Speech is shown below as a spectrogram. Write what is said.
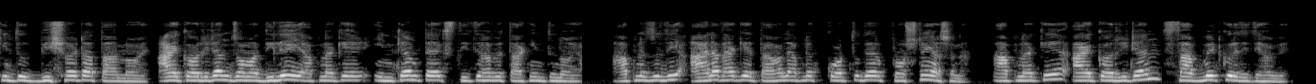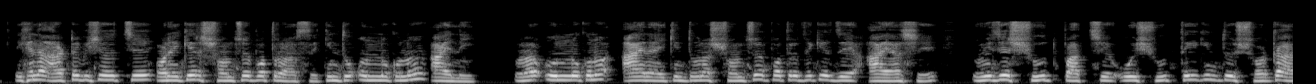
কিন্তু বিষয়টা তা নয়। আয়কর রিটার্ন জমা দিলেই আপনাকে ইনকাম ট্যাক্স দিতে হবে তা কিন্তু নয়। আপনার যদি আয় না থাকে, তাহলে আপনি কর্ত দেওয়ার প্রশ্নই আসে না। আপনাকে আয়কর রিটার্ন সাবমিট করে দিতে হবে। এখানে আরেকটা বিষয় হচ্ছে, অনেকের সঞ্চয়পত্র আছে, কিন্তু অন্য কোনো আয় নেই। ওনার অন্য কোনো আয় নাই, কিন্তু ওনার সঞ্চয়পত্র থেকে যে আয় আসে উনি যে সুদ পাচ্ছে, ওই সুদ থেকে কিন্তু সরকার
